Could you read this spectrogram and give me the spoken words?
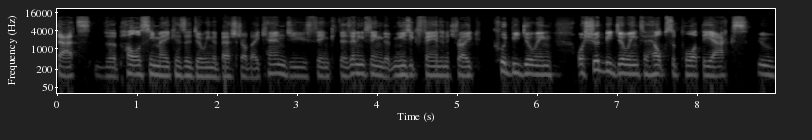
that the policymakers are doing the best job they can? Do you think there's anything that music fans in Australia could be doing or should be doing to help support the acts who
